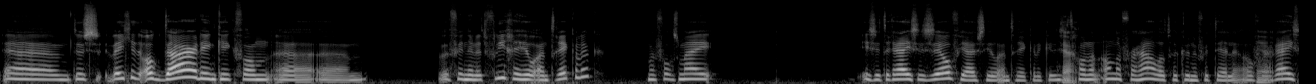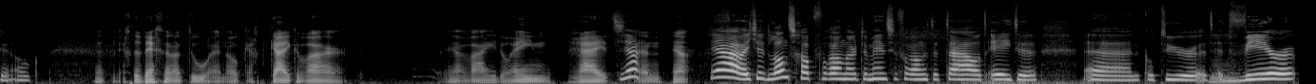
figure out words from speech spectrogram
Ehm, dus weet je, ook daar denk ik van, eh, ehm, we vinden het vliegen heel aantrekkelijk. Maar volgens mij is het reizen zelf juist heel aantrekkelijk. En is Ja. het gewoon een ander verhaal wat we kunnen vertellen over Ja. reizen ook. Ja, echt de weg ernaartoe en ook echt kijken waar, ja, waar je doorheen rijdt. Ja. En, ja. Ja, weet je, het landschap verandert, de mensen veranderen, de taal, het eten, eh, de cultuur, het, Mm. het weer,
